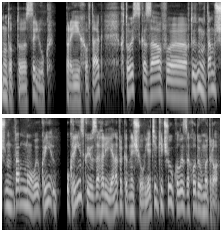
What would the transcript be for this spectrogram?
ну тобто селюк. Приїхав, так хтось сказав, е, хто ну там ж там ну українською взагалі я, наприклад, не чув. Я тільки чув, коли заходив в метро.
